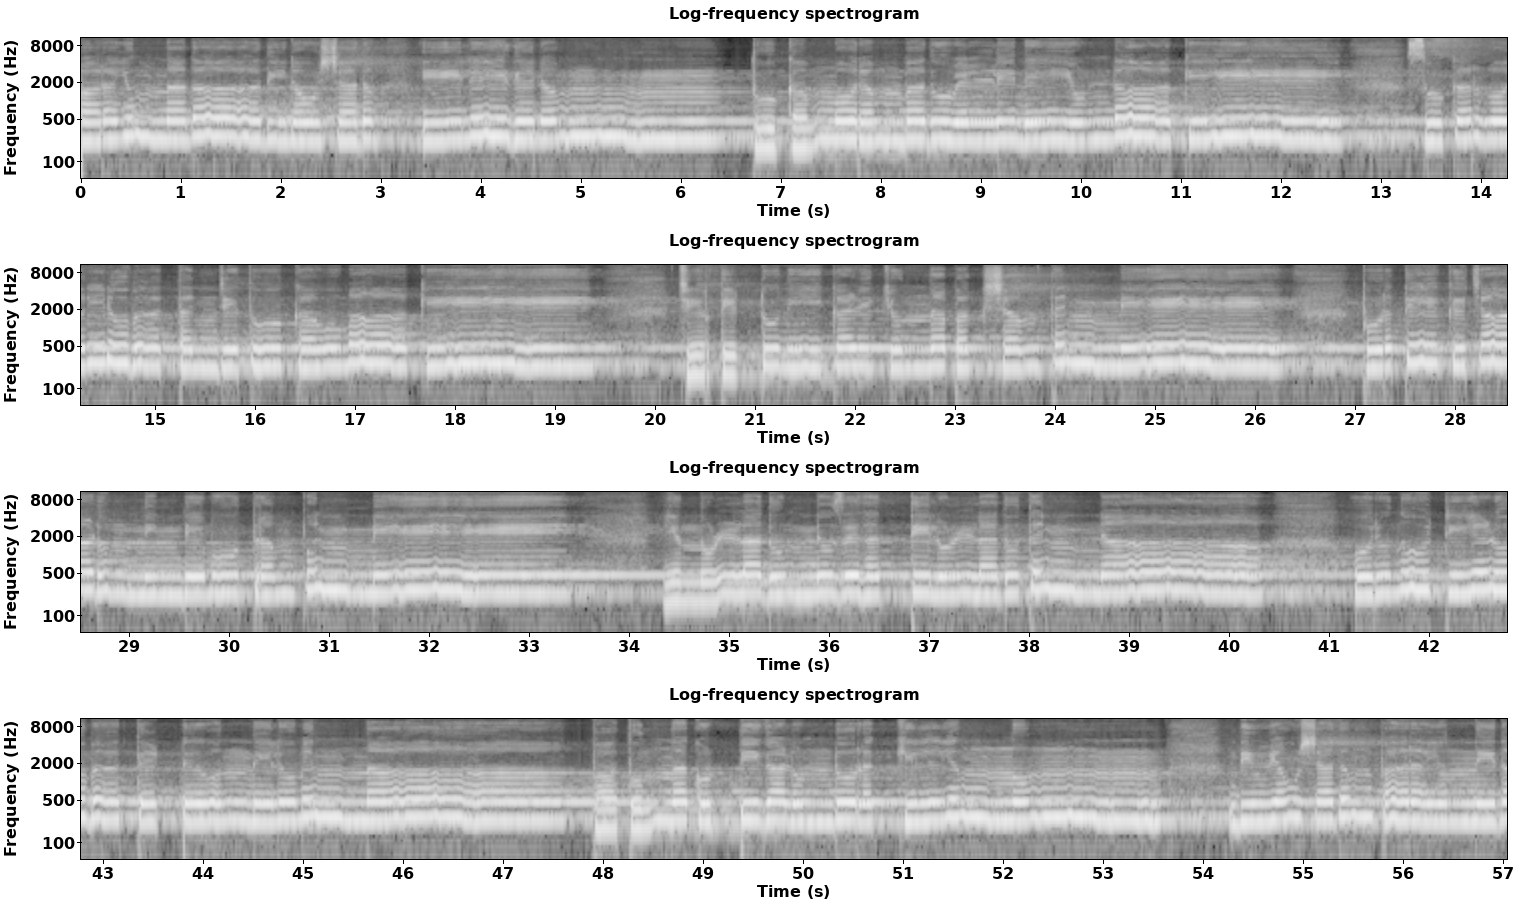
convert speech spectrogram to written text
പറയുന്നതാ ദിനൗഷധം ഈ ലേഖനം. തൂക്കം ഒരമ്പതു വെള്ളി നെയ്യുണ്ടാക്കി. സുഖർ ഒരിരുപത്തഞ്ച് തൂക്കവുമാക്കി. ചേർത്തിട്ടു നീ കഴിക്കുന്ന പക്ഷം തന്നെ. പുറത്തേക്ക് ചാടും നിന്റെ മൂത്രം പൊന്നേ. എന്നുള്ളതും നുസഹത്തിലുള്ളതു തന്നാ. ഒരു നൂറ്റി എഴുപത്തെട്ട് ഒന്നിലുമെന്നാ. പാത്തുന്ന കുട്ടികളുണ്ടുറക്കിൽ എന്നും ദിവ്യൗഷധം പറയുന്നിത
